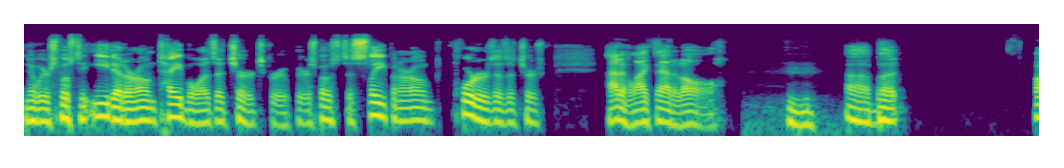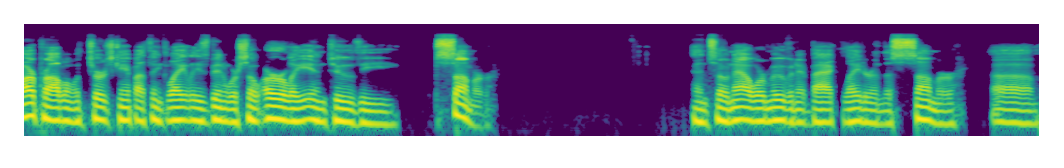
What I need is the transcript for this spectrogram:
you know, we were supposed to eat at our own table as a church group. We were supposed to sleep in our own quarters as a church. I didn't like that at all. Mm-hmm. Uh, but our problem with church camp, I think, lately has been we're so early into the summer. And so now we're moving it back later in the summer. Um,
